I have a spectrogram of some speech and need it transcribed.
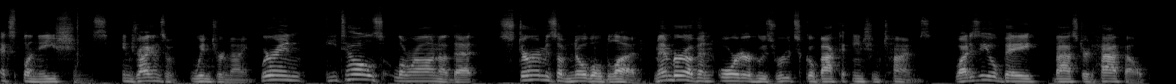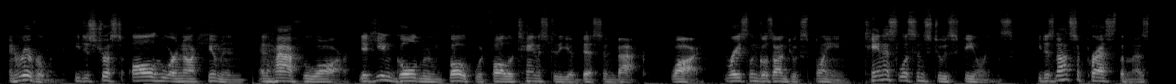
explanations in Dragons of Winter Night, wherein he tells Laurana that Sturm is of noble blood, member of an order whose roots go back to ancient times. Why does he obey bastard half elf and Riverwind? He distrusts all who are not human and half who are. Yet he and Goldmoon both would follow Tanis to the abyss and back. Why? Raistlin goes on to explain. Tanis listens to his feelings. He does not suppress them as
